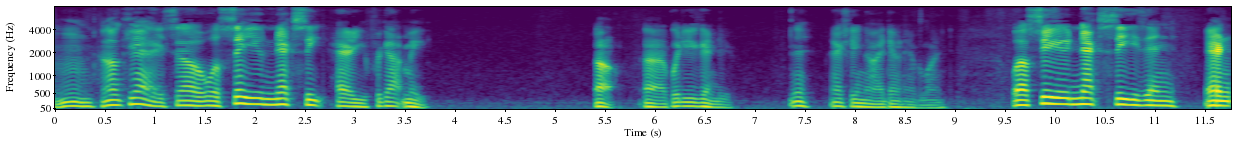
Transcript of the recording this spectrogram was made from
Mm, okay, so we'll see you next seat. Hey, you forgot me. Oh, uh, what are you gonna do? Eh, actually, no, I don't have a line. Well, see you next season, and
